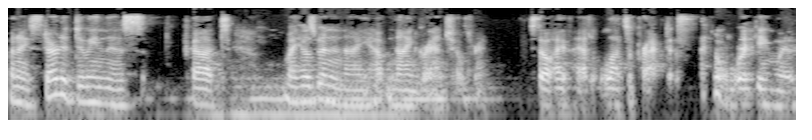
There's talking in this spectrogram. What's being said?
When I started doing this got my husband and I have nine grandchildren. So I've had lots of practice working with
